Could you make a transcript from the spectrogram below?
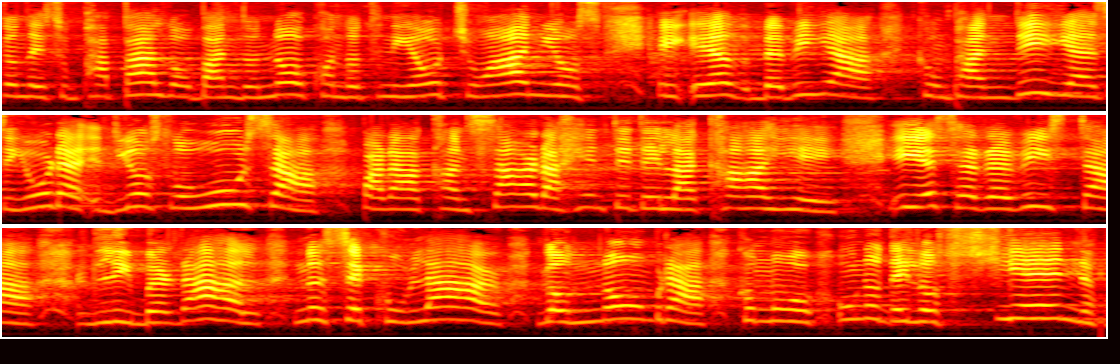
donde su papá lo abandonó cuando tenía ocho años y él bebía con pandillas y ahora Dios lo usa para alcanzar a gente de la calle? Y esa revista liberal, no secular, lo nombra como uno de los 100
